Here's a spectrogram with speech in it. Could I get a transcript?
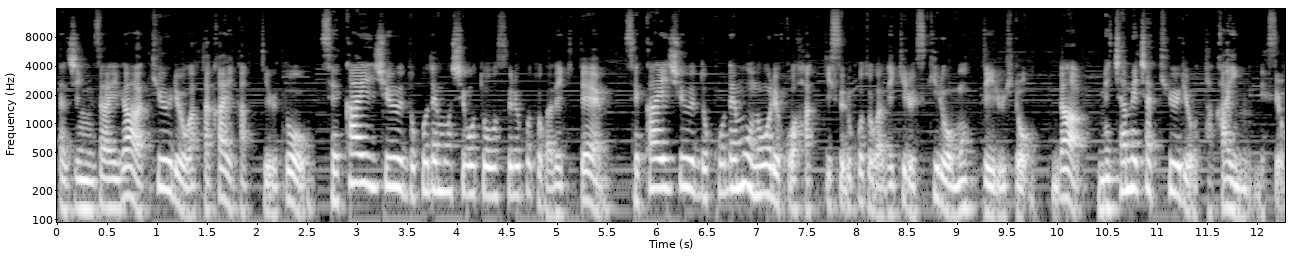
た人材が給料が高いかっていうと、世界中どこでも仕事をすることができて、世界中どこでも能力を発揮することができるスキルを持っている人がめちゃめちゃ給料高いんですよ。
